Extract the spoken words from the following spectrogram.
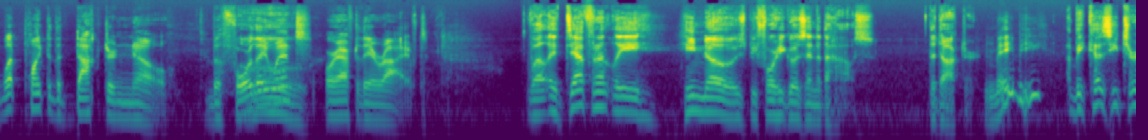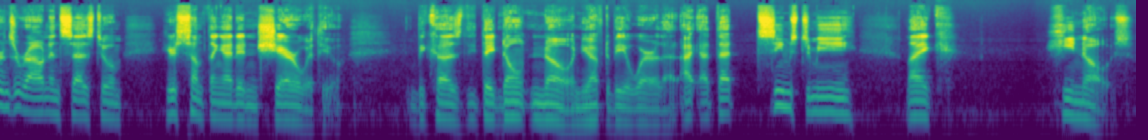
what point did the doctor know? Before they went or after they arrived? Well, it definitely he knows before he goes into the house. The doctor. Maybe. Because he turns around and says to him, "Here's something I didn't share with you." Because they don't know and you have to be aware of that. I, I that seems to me like he knows.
